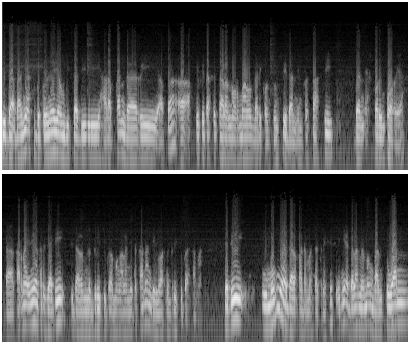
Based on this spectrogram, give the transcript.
tidak banyak sebetulnya yang bisa diharapkan dari apa uh, aktivitas secara normal dari konsumsi dan investasi dan ekspor impor ya. Nah, karena ini yang terjadi di dalam negeri juga mengalami tekanan, di luar negeri juga sama. Jadi umumnya adalah pada masa krisis ini adalah memang bantuan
